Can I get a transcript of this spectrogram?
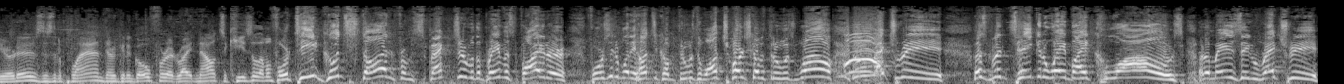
Here it is. This is the plan. They're gonna go for it right now. Takiza level 14. Good stun from Spectre with the bravest fighter. Forcing the bloody hunt to come through as the wall charge comes through as well. Oh! Retri has been taken away by Klaus. An amazing Retri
